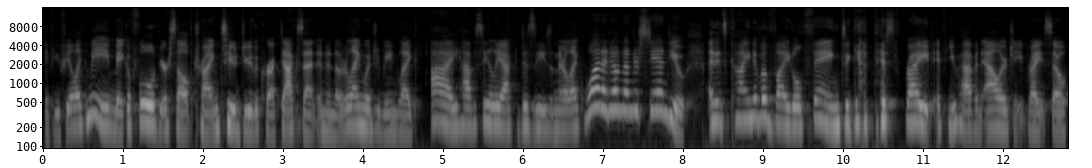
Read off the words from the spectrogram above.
if you feel like me, make a fool of yourself trying to do the correct accent in another language and being like, I have celiac disease. And they're like, What? I don't understand you. And it's kind of a vital thing to get this right if you have an allergy, right? So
